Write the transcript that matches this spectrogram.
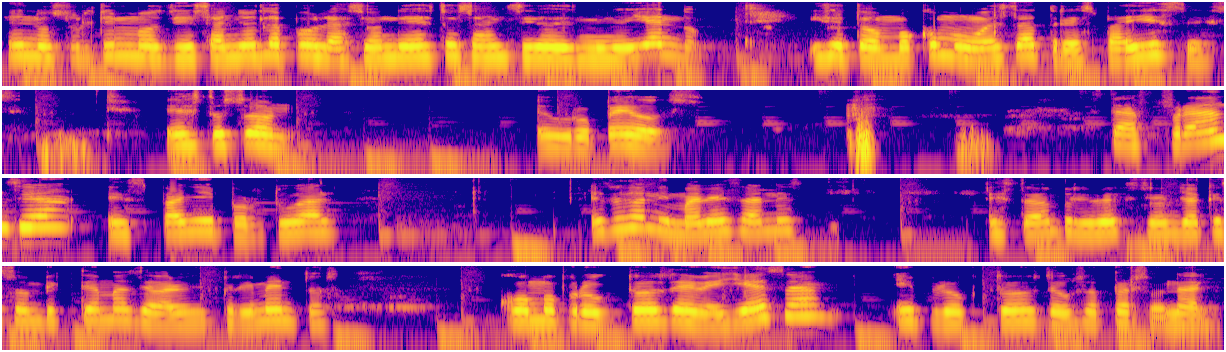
en los últimos 10 años la población de estos han sido disminuyendo y se tomó como muestra tres países. Estos son europeos. Está Francia, España y Portugal. Estos animales han estado en peligro de extinción ya que son víctimas de varios experimentos, como productos de belleza, y productos de uso personal.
